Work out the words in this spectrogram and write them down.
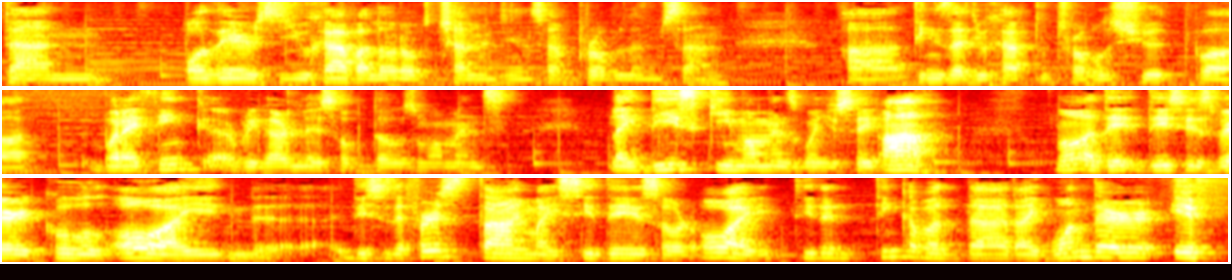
than others. You have a lot of challenges and problems and uh, things that you have to troubleshoot. But but I think uh, regardless of those moments, like these key moments when you say, ah, no, this is very cool. Oh, I this is the first time I see this, or oh, I didn't think about that. I wonder if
